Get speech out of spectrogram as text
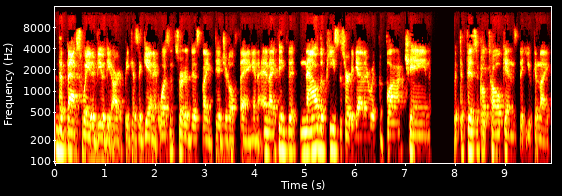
the best way to view the art because again it wasn't sort of this like digital thing and and I think that now the pieces are together with the blockchain with the physical tokens that you can like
